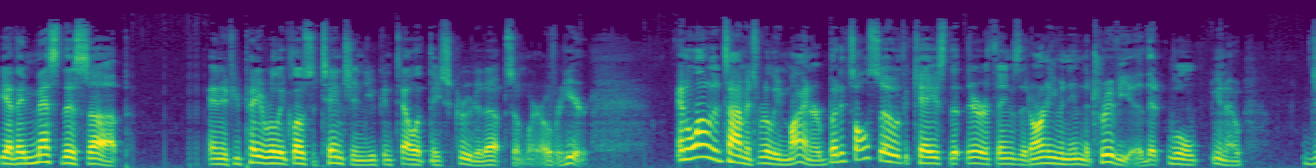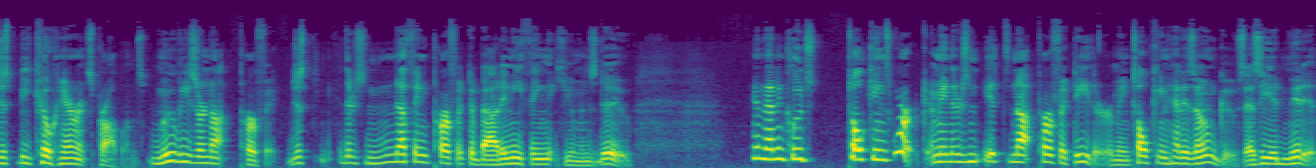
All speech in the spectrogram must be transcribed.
yeah, they messed this up. And if you pay really close attention, you can tell that they screwed it up somewhere over here. And a lot of the time it's really minor, but it's also the case that there are things that aren't even in the trivia that will, you know, just be coherence problems. Movies are not perfect. Just there's nothing perfect about anything that humans do. And that includes Tolkien's work. I mean, there's it's not perfect either. I mean, Tolkien had his own goofs, as he admitted.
